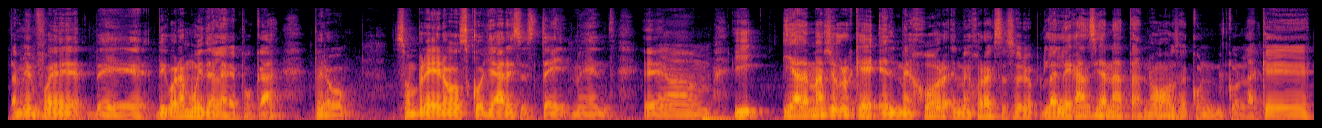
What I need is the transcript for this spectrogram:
También fue de, digo, era muy de la época, pero sombreros, collares, statement, um, y, y además yo creo que el mejor, el mejor accesorio, la elegancia nata, ¿no? O sea, con, con la que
